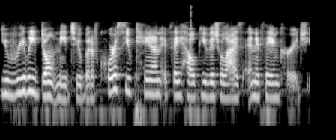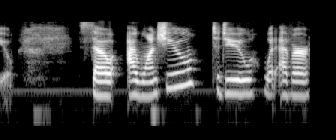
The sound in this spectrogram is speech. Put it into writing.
you really don't need to, but of course you can if they help you visualize and if they encourage you. So, I want you to do whatever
